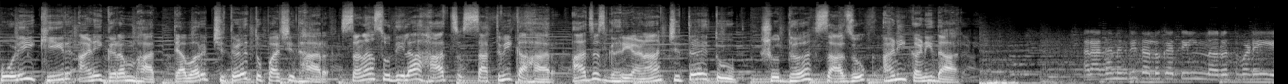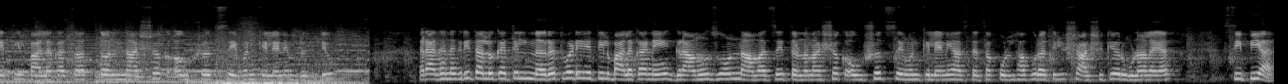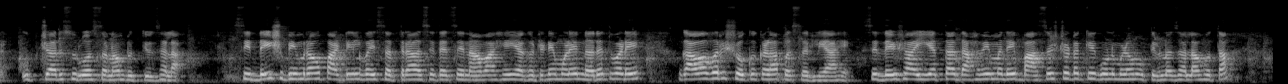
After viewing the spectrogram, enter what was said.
पोळी खीर आणि गरम भात त्यावर चितळे तुपाची धार सणासुदीला हाच सात्विक आहार. आजच घरी आणा चितळे तूप शुद्ध साजूक आणि कणीदार. राधानगरी तालुक्यातील नरतवडे येथील बालकाचा तणनाशक औषध सेवन केल्याने मृत्यू. राधानगरी तालुक्यातील नरतवडे येथील बालकाने ग्रामोझोन नावाचे तणनाशक औषध सेवन केल्याने आज त्याचा कोल्हापुरातील शासकीय रुग्णालयात सी पी आर उपचार सुरू असताना मृत्यू झाला. सिद्धेश भीमराव पाटील वय सतरा असे त्याचे नाव आहे. या घटनेमुळे नरतवडे गावावर शोककळा पसरली आहे. सिद्धेश हा इयत्ता दहावीमध्ये बासष्ट टक्के गुण मिळवून उत्तीर्ण झाला होता.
